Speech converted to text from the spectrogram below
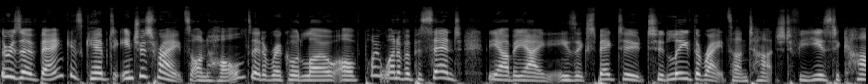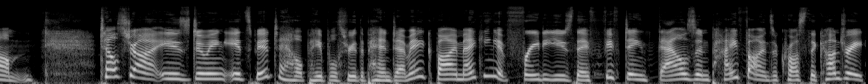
The Reserve Bank has kept interest rates on hold at a record low of 0.1 of a percent. The RBA is expected to leave the rates untouched for years to come. Telstra is doing its bit to help people through the pandemic by making it free to use their 15,000 payphones across the country.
